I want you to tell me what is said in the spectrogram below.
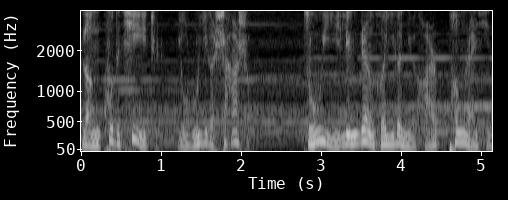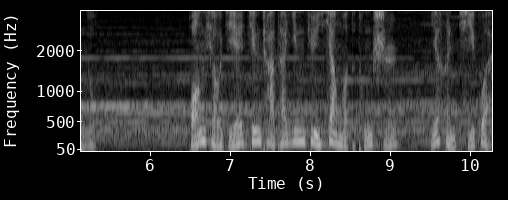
冷酷的气质有如一个杀手。足以令任何一个女孩怦然心动。黄小杰惊诧他英俊相貌的同时，也很奇怪，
